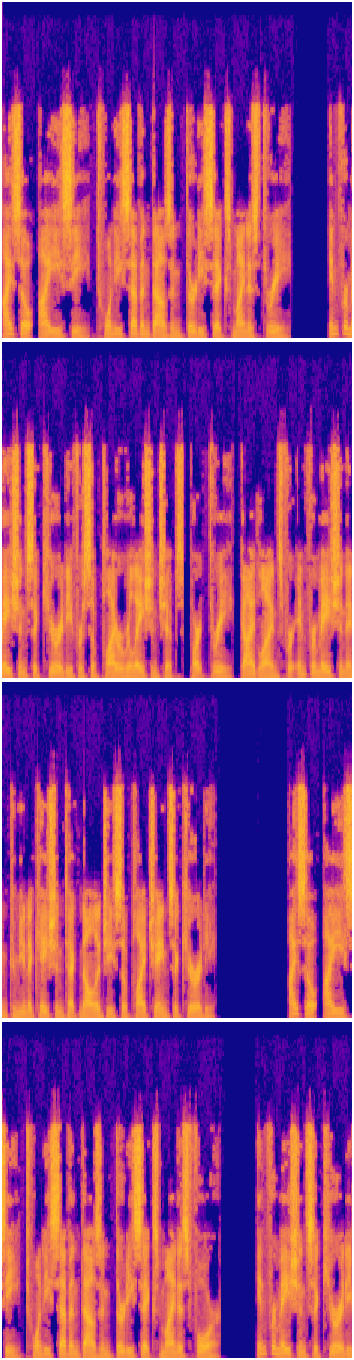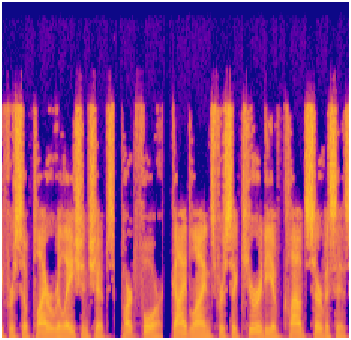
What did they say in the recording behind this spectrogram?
ISO IEC 27036-3 Information Security for Supplier Relationships Part 3 Guidelines for Information and Communication Technology Supply Chain Security. ISO IEC 27036-4 Information Security for Supplier Relationships Part 4 Guidelines for Security of Cloud Services.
